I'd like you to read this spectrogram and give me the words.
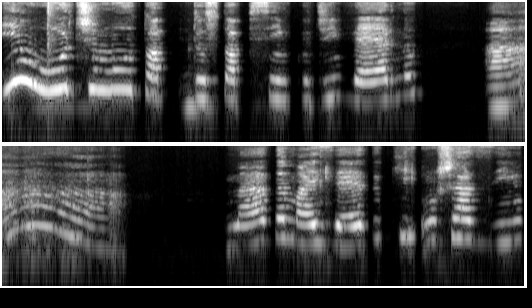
e o último top, dos top 5 de inverno? Ah, nada mais é do que um chazinho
